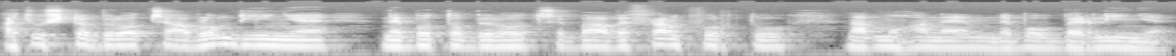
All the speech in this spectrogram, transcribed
ať už to bylo třeba v Londýně, nebo to bylo třeba ve Frankfurtu nad Mohanem nebo v Berlíně.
